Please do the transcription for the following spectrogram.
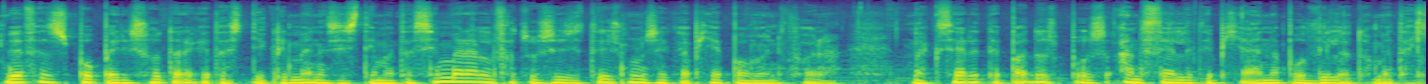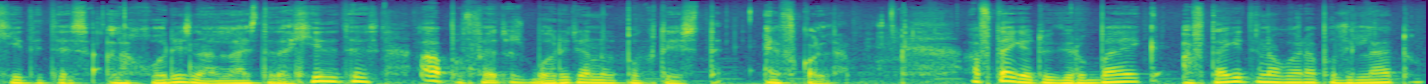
Δεν θα σας πω περισσότερα για τα συγκεκριμένα συστήματα σήμερα, αλλά θα το συζητήσουμε σε κάποια επόμενη φορά. Να ξέρετε πάντως πως αν θέλετε πια ένα ποδήλατο με ταχύτητες, αλλά χωρίς να αλλάζετε ταχύτητες, από φέτος μπορείτε να το αποκτήσετε εύκολα. Αυτά για το Eurobike, αυτά για την αγορά ποδηλάτου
